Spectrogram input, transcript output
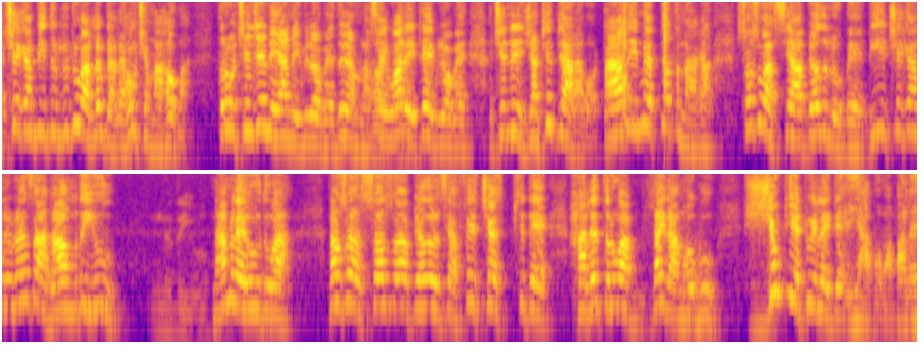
အခြေခံပြည်သူလူထုကလောက်တာလည်းဟုတ်ချင်မှာဟုတ်မှာသူတို့ချင်းချင်းတွေကနေပြီးတော့ပဲသိရမလားစိုက်ဝါးတွေထည့်ပြီးတော့ပဲအချင်းချင်းရံဖြစ်ပြတာပေါ့ဒါပေမဲ့ပြဿနာကစောစောကဆရာပြောသလိုပဲဒီအခြေခံလူတန်းစာဒါအောင်မသိဘူးမသိဘူးနားမလည်ဘူး तू က နောက်ဆိုဆောဆောပြောသလိုဆရာ face check ဖြစ်တဲ့ဟာလဲသူတို့ကလိုက်တာမဟုတ်ဘူးရုပ်တရက်တွေ့လိုက်တဲ့အရာပေါ်မှာဗာလဲ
